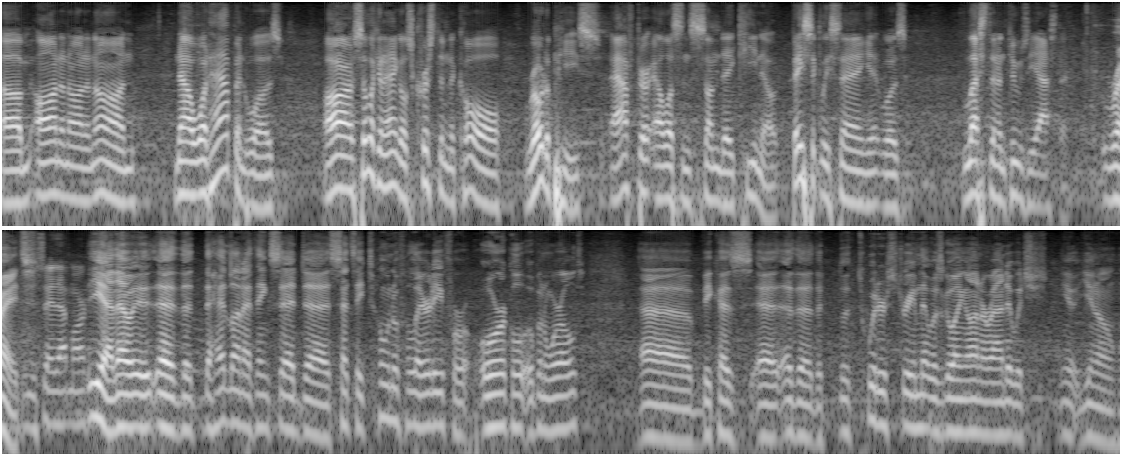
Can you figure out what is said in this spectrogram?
um, on and on and on. Now, what happened was our Silicon Angles, Kristen Nicole, wrote a piece after Ellison's Sunday keynote, basically saying it was less than enthusiastic. Right. Can you say that, Mark? Yeah, that uh, the, the headline I think said uh, sets a tone of hilarity for Oracle Open World uh, because uh, the, the the Twitter stream that was going on around it, which you, you know,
